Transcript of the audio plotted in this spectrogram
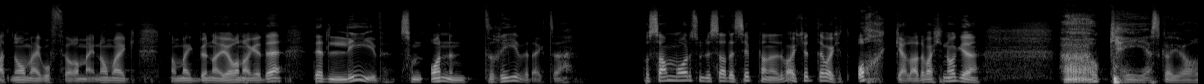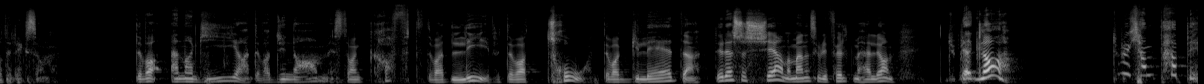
At nå må jeg oppføre meg, nå må jeg begynne å gjøre noe. Det, det, er et liv som Ånden driver deg til. På samme måte som du ser disiplene. Det var ikke, det var ikke et ork eller det var ikke noe OK, jeg skal gjøre det, liksom. Det var energier, det var dynamisk, det var en kraft, det var et liv, det var tro, det var glede. Det er det som skjer når mennesker blir fylt med Hellig Ånd. Du blir glad. Du blir kjempehappy.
